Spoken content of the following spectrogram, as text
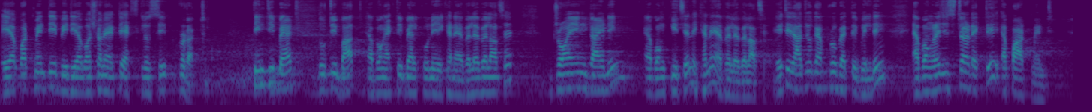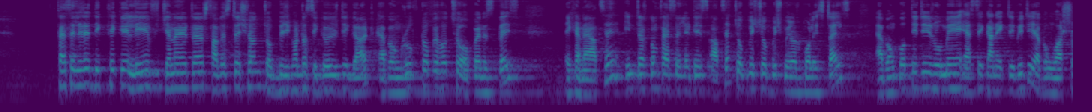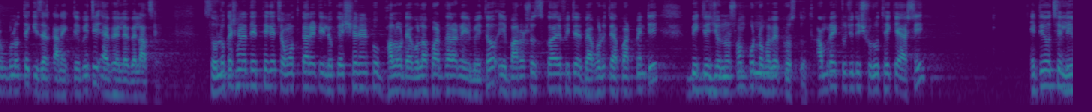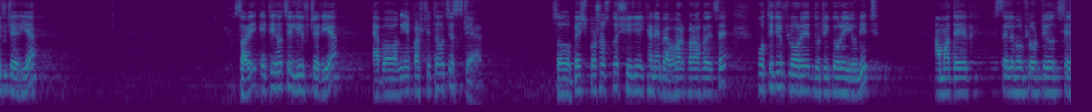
এই অ্যাপার্টমেন্টটি বিডি আবাসনের একটি এক্সক্লুসিভ প্রোডাক্ট তিনটি বেড দুটি বাথ এবং একটি ব্যালকনি এখানে অ্যাভেলেবেল আছে। ড্রয়িং ডাইনিং এবং কিচেন এখানে অ্যাভেলেবেল আছে। এটি রাজুক অ্যাপ্রুভ একটি বিল্ডিং এবং রেজিস্টার্ড একটি অ্যাপার্টমেন্ট ফ্যাসিলিটির দিক থেকে লিফট জেনারেটর সাবস্টেশন চব্বিশ ঘণ্টা সিকিউরিটি গার্ড এবং রুফটপে হচ্ছে ওপেন স্পেস এখানে আছে ইন্টারকম ফ্যাসিলিটিস আছে, চব্বিশ চব্বিশ মিরর পলি স্টাইলস এবং প্রতিটি রুমে এসি কানেক্টিভিটি এবং ওয়াশরুমগুলোতে গিজার কানেক্টিভিটি অ্যাভেলেবেল আছে। সো লোকেশনের দিক থেকে চমৎকার এটি লোকেশনের খুব ভালো ডেভেলপার দ্বারা নির্মিত। এই বারোশো স্কোয়ার ফিটের ব্যবহৃত অ্যাপার্টমেন্টটি বিক্রির জন্য সম্পূর্ণভাবে প্রস্তুত। আমরা একটু যদি শুরু থেকে আসি, এটি হচ্ছে লিফট এরিয়া সরি এটি হচ্ছে লিফট এরিয়া এবং এই পাশটিতে হচ্ছে স্টেয়ার সো বেশ প্রশস্ত সিঁড়ি এখানে ব্যবহার করা হয়েছে। প্রতিটি ফ্লোরে দুটি করে ইউনিট আমাদের সেলেবল ফ্লোরটি হচ্ছে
